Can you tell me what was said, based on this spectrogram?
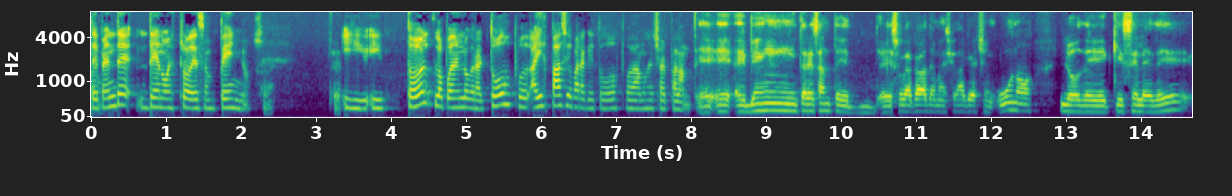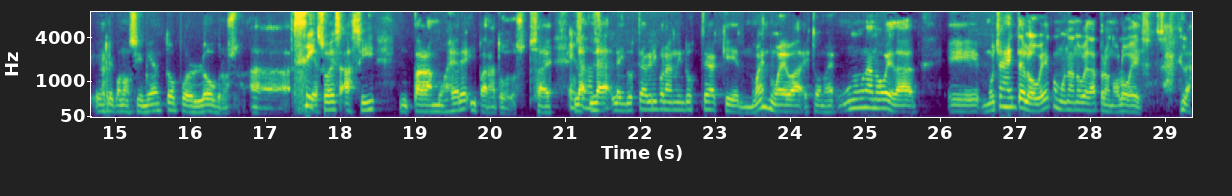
Depende de nuestro desempeño. Y, todos lo pueden lograr, todos hay espacio para que todos podamos echar para adelante. Eh, eh, es bien interesante eso que acabas de mencionar, Gretchen. Uno, lo de que se le dé reconocimiento por logros. Y eso es así para las mujeres y para todos. La, la, industria agrícola es una industria que no es nueva, esto no es una novedad. Eh, mucha gente lo ve como una novedad, pero no lo es. la,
